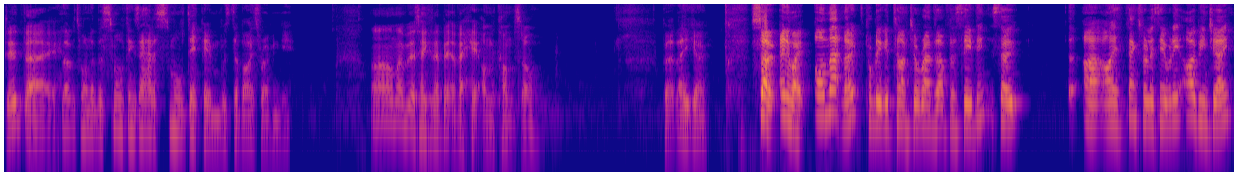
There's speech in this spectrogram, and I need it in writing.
Did they? That was one of the small things they had a small dip in was device revenue. Oh, maybe they're taking a bit of a hit on the console. But there you go. So anyway, on that note, it's probably a good time to round it up for this evening. So uh, I thanks for listening, everybody. I've been Jay.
